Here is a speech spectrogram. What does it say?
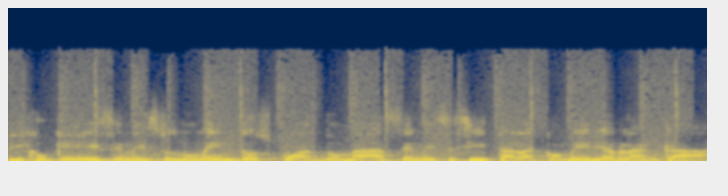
Dijo que es en estos momentos cuando más se necesita la comedia blanca.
